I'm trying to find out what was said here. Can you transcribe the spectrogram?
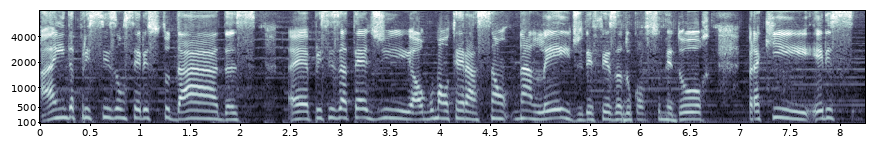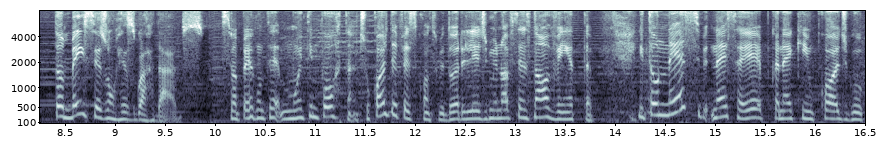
ainda precisam ser estudadas, é, precisa até de alguma alteração na lei de defesa do consumidor para que eles também sejam resguardados? Isso é uma pergunta muito importante. O Código de Defesa do Consumidor ele é de 1990. Então, nesse, nessa época, né, que o código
